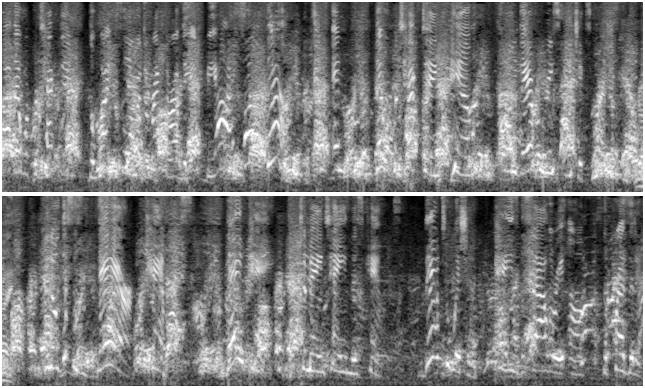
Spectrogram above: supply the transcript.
while they were protecting the white former director of the FBI for them. And, and they were protecting him from their free speech expression. Right. You know, this is their campus. They pay to maintain this campus. Their tuition pays the salary of the president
